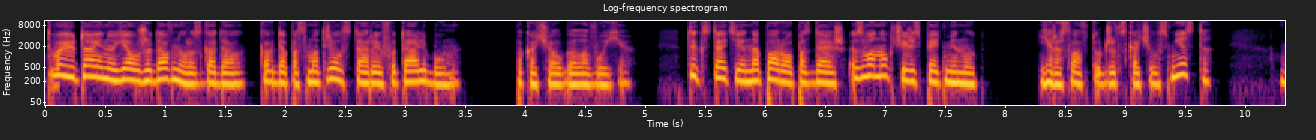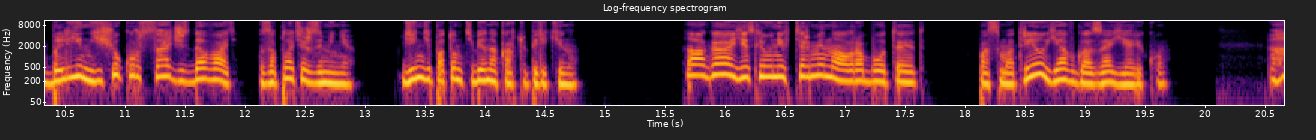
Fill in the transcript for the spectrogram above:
Твою тайну я уже давно разгадал, когда посмотрел старые фотоальбомы. Покачал головой я. Ты, кстати, на пару опоздаешь. Звонок через пять минут. Ярослав тут же вскочил с места. Блин, еще курсач сдавать. Заплатишь за меня. Деньги потом тебе на карту перекину. Ага, если у них терминал работает. Посмотрел я в глаза Ярику. А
